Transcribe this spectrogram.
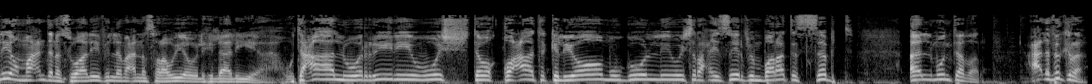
اليوم ما عندنا سواليف إلا مع النصراوية والهلالية. وتعال وريني وش توقعاتك اليوم وقول لي وش راح يصير في مباراة السبت المنتظر. على فكرة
